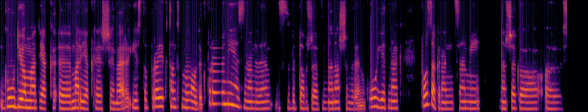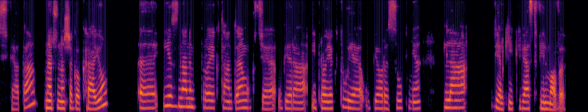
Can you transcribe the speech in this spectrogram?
Gudio Maria, e, Kreszymer. Jest to projektant mody, który nie jest znany zbyt dobrze na naszym rynku, jednak poza granicami naszego e, świata, znaczy naszego kraju, e, jest znanym projektantem, gdzie ubiera i projektuje ubiory, suknie dla wielkich gwiazd filmowych.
